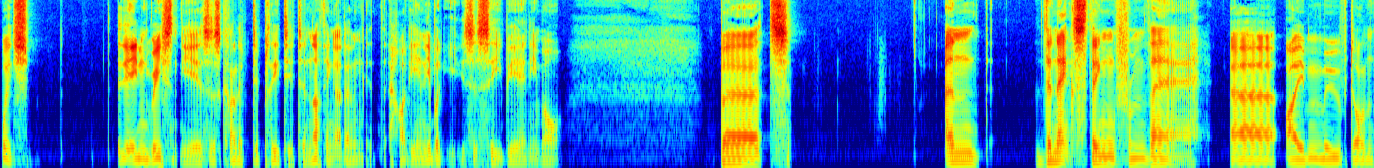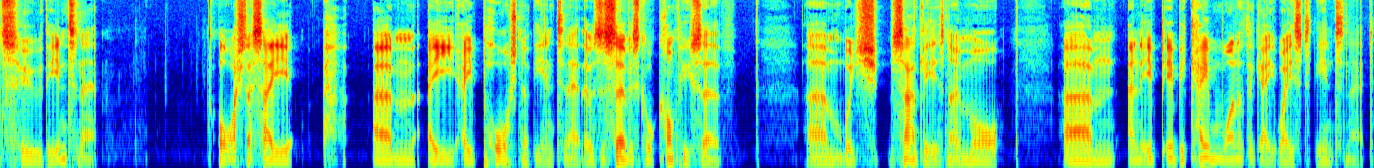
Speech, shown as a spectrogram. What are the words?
Which in recent years has kind of depleted to nothing. I don't think hardly anybody uses CB anymore. But and the next thing from there, uh, I moved on to the internet, or should I say, um, a a portion of the internet. There was a service called CompuServe, um, which sadly is no more, um, and it, it became one of the gateways to the internet.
